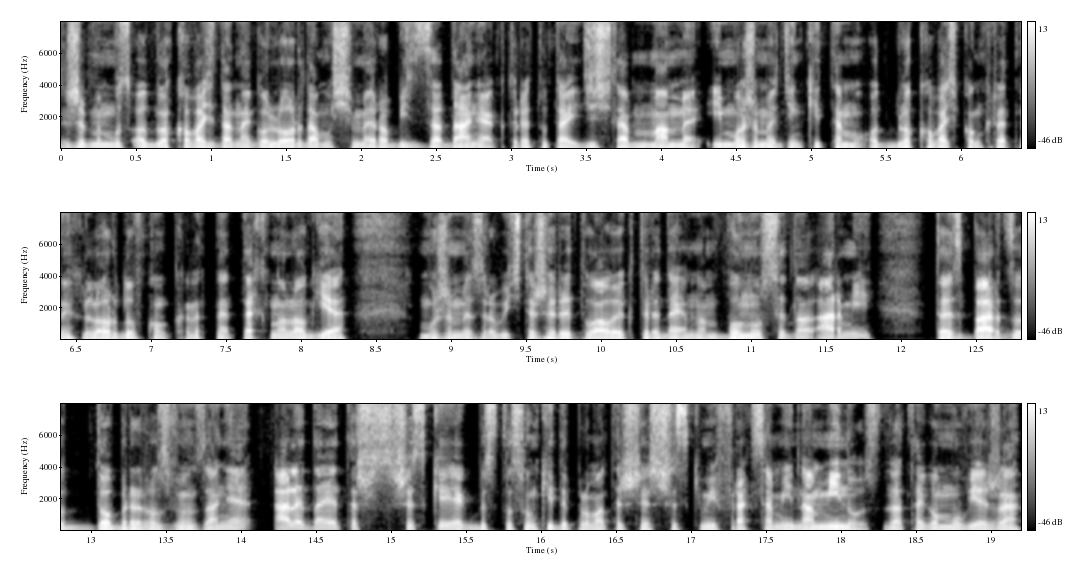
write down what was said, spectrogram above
Żeby móc odblokować danego lorda, musimy robić zadania, które tutaj gdzieś tam mamy i możemy dzięki temu odblokować konkretnych lordów, konkretne technologie. Możemy zrobić też rytuały, które dają nam bonusy do armii. To jest bardzo dobre rozwiązanie, ale daje też wszystkie jakby stosunki dyplomatyczne z wszystkimi frakcjami na minus. Dlatego mówię, że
